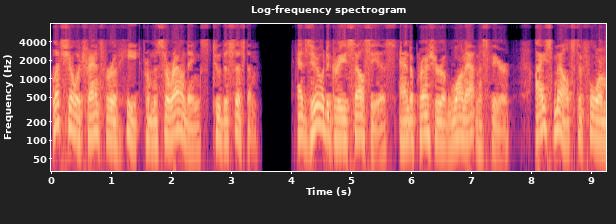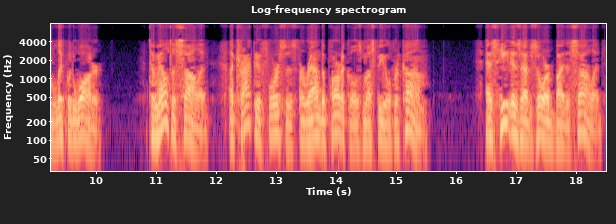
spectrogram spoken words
Let's show a transfer of heat from the surroundings to the system. At 0 degrees Celsius and a pressure of 1 atmosphere, ice melts to form liquid water. To melt a solid, attractive forces around the particles must be overcome. As heat is absorbed by the solid,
